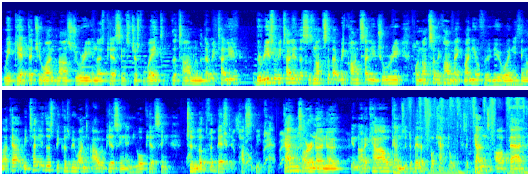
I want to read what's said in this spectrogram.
We get that you want nice jewelry in those piercings. Just wait the time limit that we tell you. The reason we tell you this is not so that we can't sell you jewelry or not so we can't make money off of you or anything like that. We tell you this because we want our piercing and your piercing to look the best it possibly can. Guns are a no-no. You're not a cow. Guns are developed for cattle. So guns are bad.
